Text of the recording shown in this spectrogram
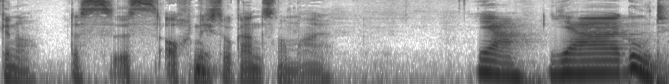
genau, das ist auch nicht so ganz normal. Ja, ja, gut.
